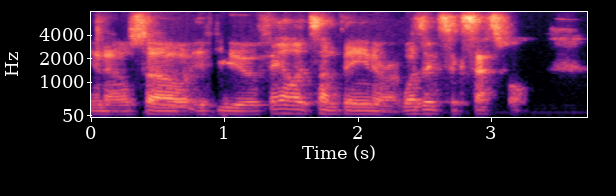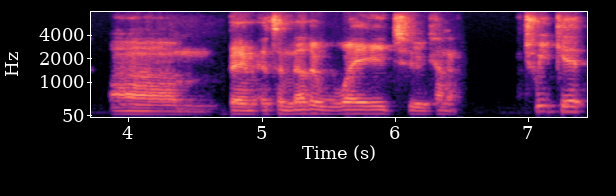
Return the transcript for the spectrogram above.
You know, so if you fail at something or it wasn't successful, um, then it's another way to kind of tweak it,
